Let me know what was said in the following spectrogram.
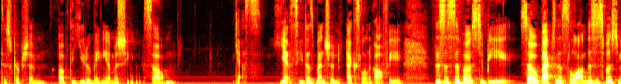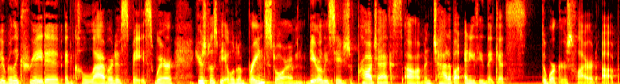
description of the Eudaimonia machine. So, yes, yes, he does mention excellent coffee. This is supposed to be, so back to the salon, this is supposed to be a really creative and collaborative space where you're supposed to be able to brainstorm the early stages of projects um, and chat about anything that gets the workers fired up.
